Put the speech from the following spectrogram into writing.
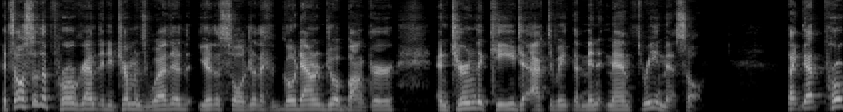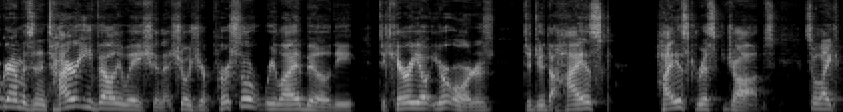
It's also the program that determines whether you're the soldier that could go down into a bunker and turn the key to activate the Minuteman III missile. Like that program is an entire evaluation that shows your personal reliability to carry out your orders to do the highest highest risk jobs. So like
